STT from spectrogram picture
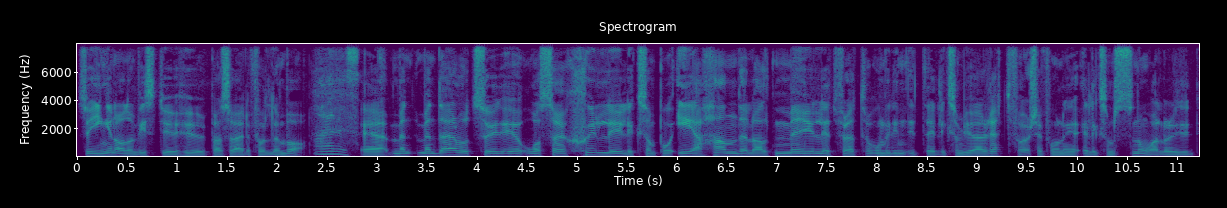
Så ingen av dem visste ju hur pass värdefull den var. Ja. Eh, Men, men däremot så är Åsa skyller ju liksom på e-handel och allt möjligt för att hon vill inte liksom göra rätt för sig för hon är är liksom snål. Och det, Lite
